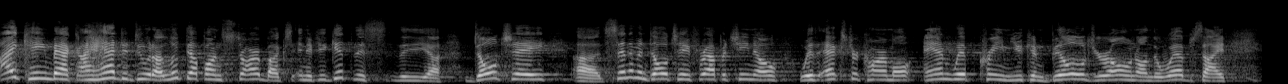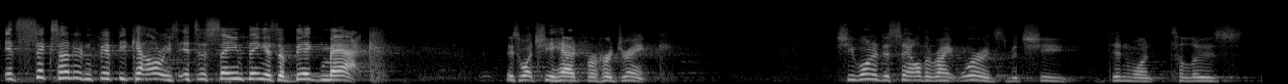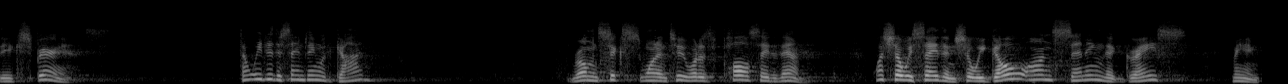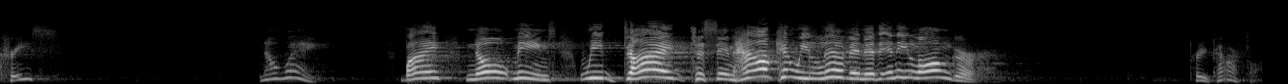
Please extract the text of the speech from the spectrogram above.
I came back. I had to do it. I looked up on Starbucks, and if you get this, the uh, dolce, uh, cinnamon dolce frappuccino with extra caramel and whipped cream, you can build your own on the website. It's 650 calories. It's the same thing as a Big Mac. Is what she had for her drink. She wanted to say all the right words, but she didn't want to lose the experience. Don't we do the same thing with God? Romans 6, 1 and 2, what does Paul say to them? What shall we say then? Shall we go on sinning that grace may increase? No way. By no means. We died to sin. How can we live in it any longer? Pretty powerful.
